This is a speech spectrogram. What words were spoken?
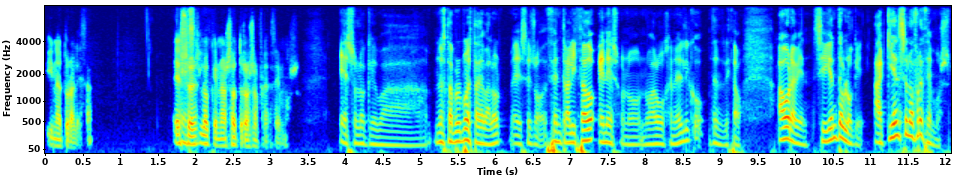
y naturaleza. Eso, es lo que nosotros ofrecemos. Eso es lo que va. Nuestra propuesta de valor es eso, centralizado en eso, no, no algo genérico, centralizado. Ahora bien, siguiente bloque. ¿A quién se lo ofrecemos?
